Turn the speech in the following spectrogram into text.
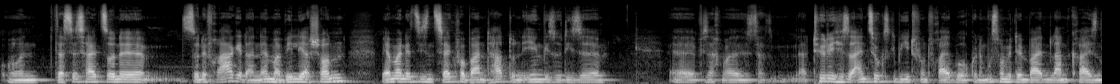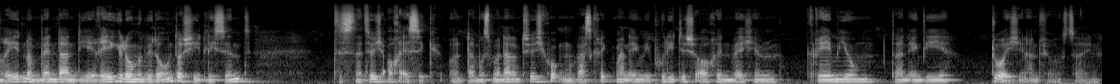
Und das ist halt so eine, so eine Frage dann. Ne? Man will ja schon, wenn man jetzt diesen Zweckverband hat und irgendwie so diese, äh, wie sagt man, natürliches Einzugsgebiet von Freiburg, und dann muss man mit den beiden Landkreisen reden. Und wenn dann die Regelungen wieder unterschiedlich sind, das ist natürlich auch Essig. Und da muss man dann natürlich gucken, was kriegt man irgendwie politisch auch in welchem Gremium dann irgendwie durch, in Anführungszeichen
